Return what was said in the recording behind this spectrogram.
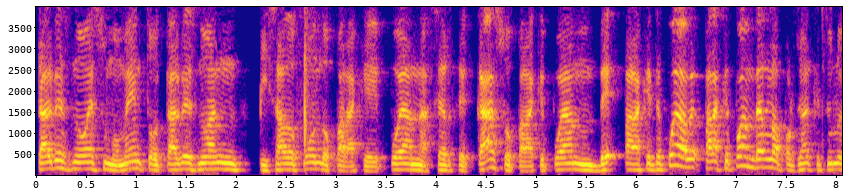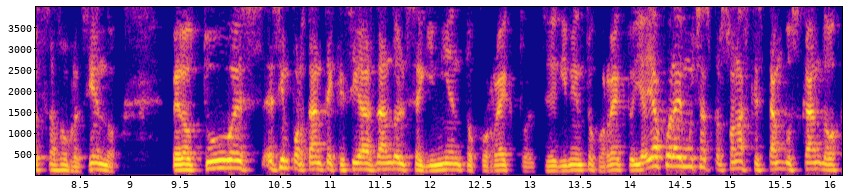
Tal vez no es su momento, tal vez no han pisado fondo para que puedan hacerte caso, para que puedan ver, para que te pueda para que puedan ver la oportunidad que tú lo estás ofreciendo. Pero tú es, es importante que sigas dando el seguimiento correcto, el seguimiento correcto. Y allá afuera hay muchas personas que están buscando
